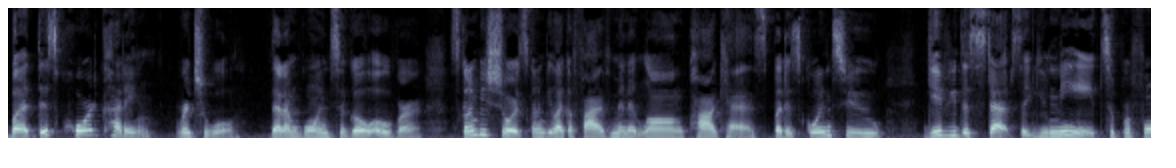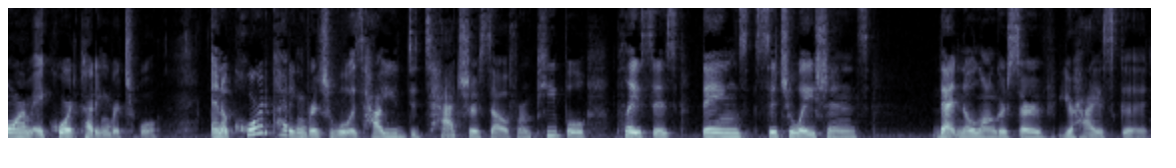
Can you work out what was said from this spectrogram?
But this cord cutting ritual that I'm going to go over. It's going to be short, it's going to be like a five minute long podcast, but it's going to give you the steps that you need to perform a cord cutting ritual. And a cord cutting ritual is how you detach yourself from people, places, things, situations that no longer serve your highest good.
